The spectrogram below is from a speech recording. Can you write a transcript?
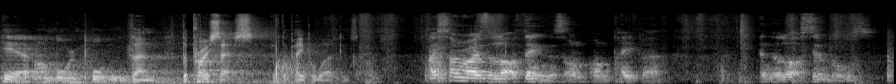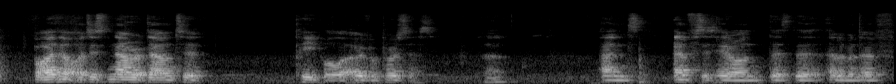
here are more important than the process of the paperwork and so on. I summarised a lot of things on, on paper and a lot of symbols, but I thought I'd just narrow it down to people over process. And emphasis here on there's the element of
